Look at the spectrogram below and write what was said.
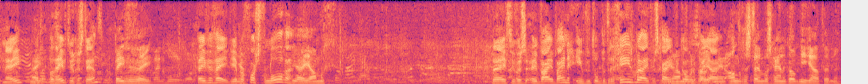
Nee? nee. Wat, wat, heeft u gestemd? PVV. PVV, die hebben fors verloren. Ja, jammer. Dan heeft u weinig invloed op het regeringsbeleid waarschijnlijk ja, de komende paar jaar. mijn andere stem waarschijnlijk ook niet gehad hebben.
